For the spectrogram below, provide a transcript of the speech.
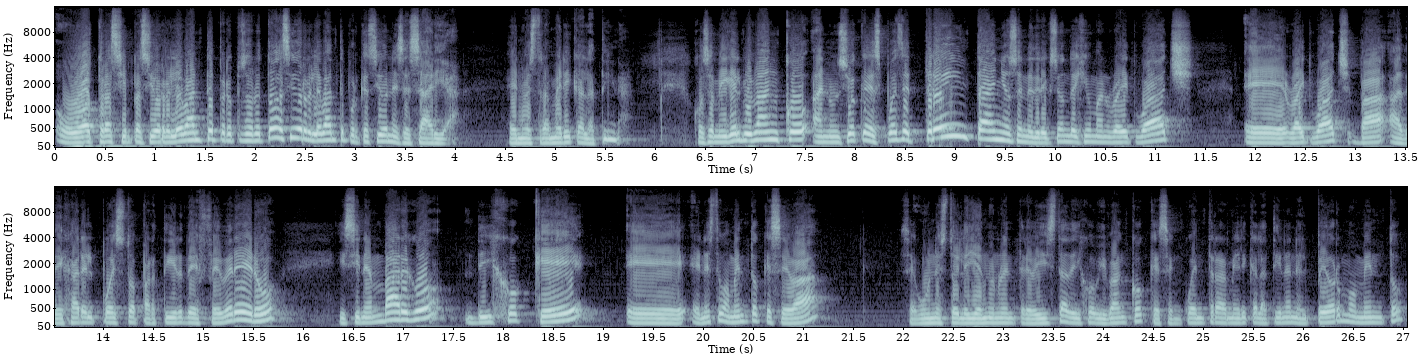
u otra siempre ha sido relevante, pero pues sobre todo ha sido relevante porque ha sido necesaria en nuestra América Latina. José Miguel Vivanco anunció que después de 30 años en la dirección de Human Rights Watch, eh, Watch va a dejar el puesto a partir de febrero y sin embargo dijo que eh, en este momento que se va, según estoy leyendo en una entrevista, dijo Vivanco que se encuentra América Latina en el peor momento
